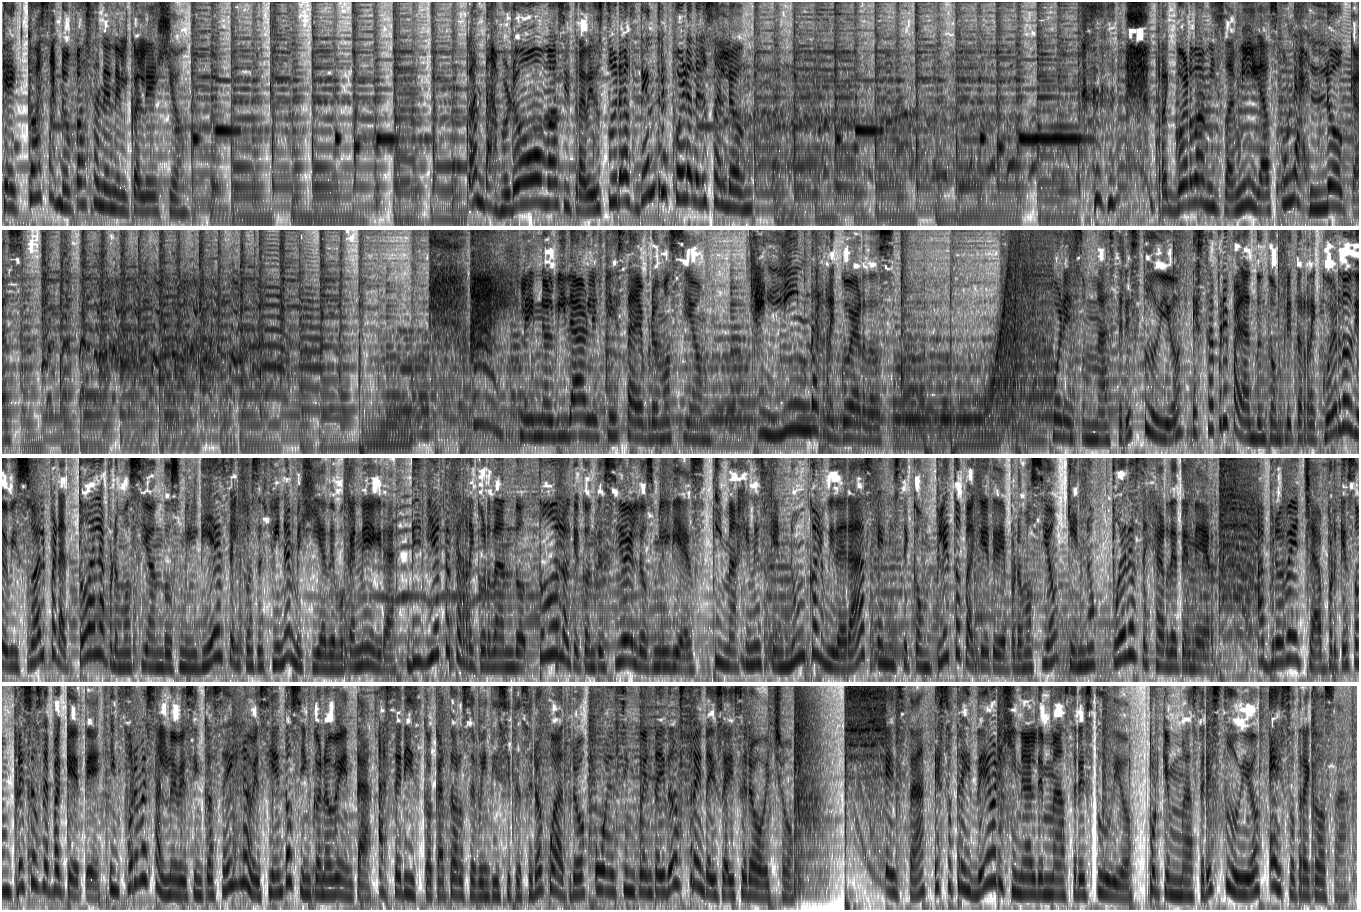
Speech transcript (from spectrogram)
¿Qué cosas no pasan en el colegio? ¿Cuántas bromas y travesuras dentro y fuera del salón? Recuerdo a mis amigas, unas locas. Ay, la inolvidable fiesta de promoción. Qué lindos recuerdos. Por eso Master Studio está preparando un completo recuerdo audiovisual para toda la promoción 2010 del Josefina Mejía de Bocanegra. Diviértete recordando todo lo que aconteció en 2010. Imágenes que nunca olvidarás en este completo paquete de promoción que no puedes dejar de tener. Aprovecha porque son precios de paquete. Informes al 956-900-590, asterisco 142704 o al 523608. Esta es otra idea original de Master Studio, porque Master Studio es otra cosa.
